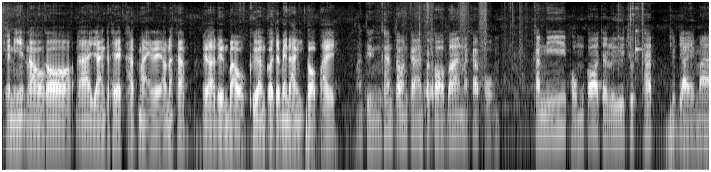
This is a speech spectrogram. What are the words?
แค่นี้เราก็ได้ยางกระแทกคัดใหม่แล้วนะครับ เวลาเดินเบาเครื่องก็จะไม่ดังอีกต่อไป มาถึงขั้นตอนการประกอบบ้างนะครับ ผมคันนี้ผมก็จะรื้อชุดคัดชุดใหญ่มา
